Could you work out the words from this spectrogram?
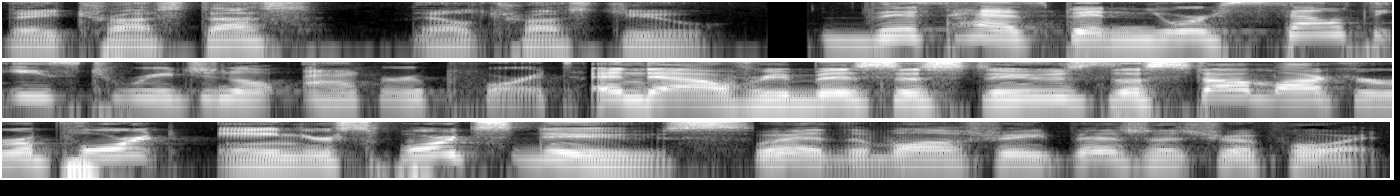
They trust us, they'll trust you. This has been your Southeast Regional Ag Report. And now for your business news, the stock market report, and your sports news. With the Wall Street Business Report,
